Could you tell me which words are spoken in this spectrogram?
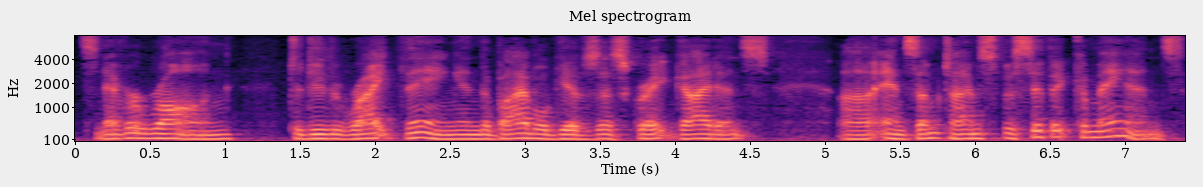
It's never wrong to do the right thing, and the Bible gives us great guidance uh, and sometimes specific commands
